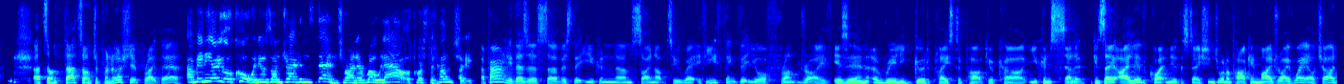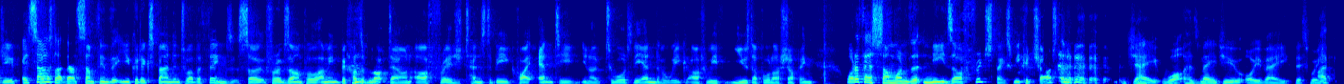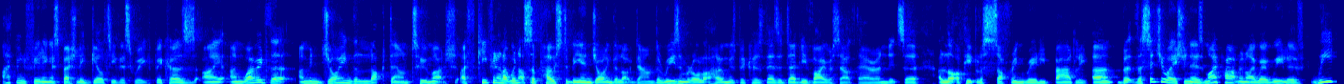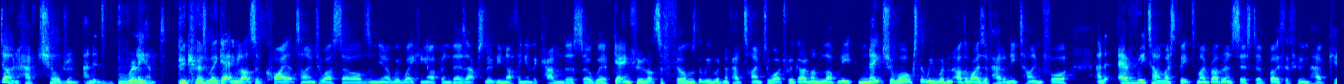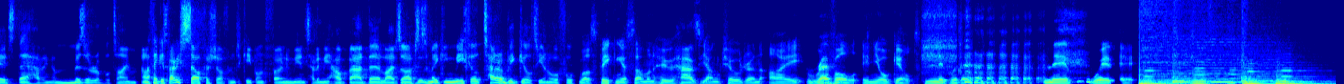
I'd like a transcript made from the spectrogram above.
that's on, that's entrepreneurship right there. I mean, he only got caught when he was on Dragon's Den trying to roll out across the country. Apparently, there's a service that you can um, sign up to where if you think that your front drive is in a really good place to park your car, you can sell it. Mm-hmm. You can say, I live quite near the station. Do you want to park in my driveway? I'll charge you. It sounds like that's something that you could expand into other things. So, for example, I mean, because of lockdown, our fridge tends to be quite empty, you know, towards the end of a week after we've used up all our shopping. What if there's someone that needs our fridge space? We could charge them. Jay, what has made you oy vey this week? I've, I've been feeling especially guilty this week because I, I'm worried that I'm enjoying the lockdown too much. I keep feeling like we're not supposed to be enjoying the lockdown. The reason we're we're all at home is because there's a deadly virus out there and it's a, a lot of people are suffering really badly. Um, but the situation is, my partner and I, where we live, we don't have children. And it's brilliant because we're getting lots of quiet time to ourselves. And, you know, we're waking up and there's absolutely nothing in the calendar. So we're getting through lots of films that we wouldn't have had time to watch. We're going on lovely nature walks that we wouldn't otherwise have had any time for. And every time I speak to my brother and sister, both of whom have kids, they're having a miserable time. And I think it's very selfish of them to keep on phoning me and telling me how bad their lives are because it's making me feel terribly guilty and awful. Well, speaking of someone who has young children, I revel in your guilt. Live with it. Live with it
